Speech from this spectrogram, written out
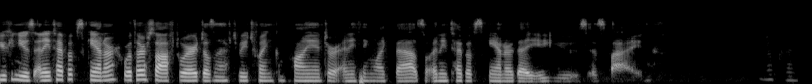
you can use any type of scanner with our software. It doesn't have to be TWAIN compliant or anything like that. So any type of scanner that you use is fine. Okay.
